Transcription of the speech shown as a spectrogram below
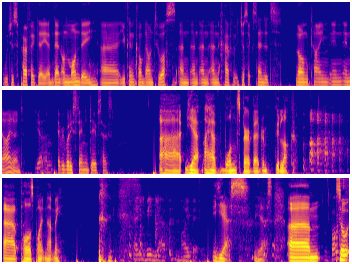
which is a perfect day, and then on Monday, uh, you can come down to us and and and and have just extended long time in in Ireland. Yeah, and everybody's staying in Dave's house. Uh, yeah, I have one spare bedroom. Good luck. Uh, Paul's pointing at me. you mean you have my bedroom? Yes, yes. Um, So-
